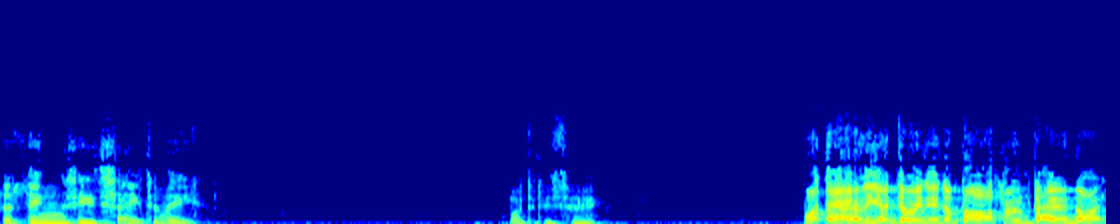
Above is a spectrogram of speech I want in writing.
the things he'd say to me. What did he say? What the hell are you doing in the bathroom day and night?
